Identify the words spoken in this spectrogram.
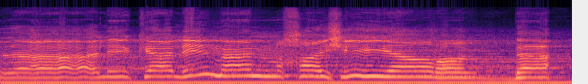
ذلك لمن خشي ربه.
